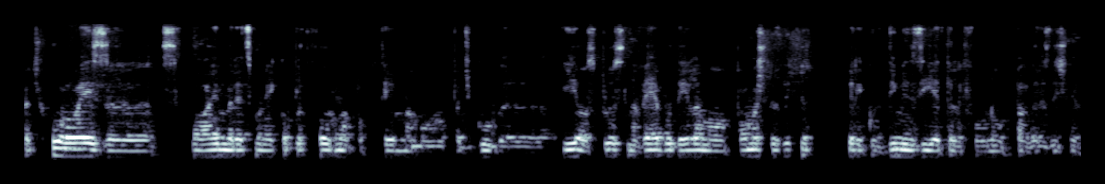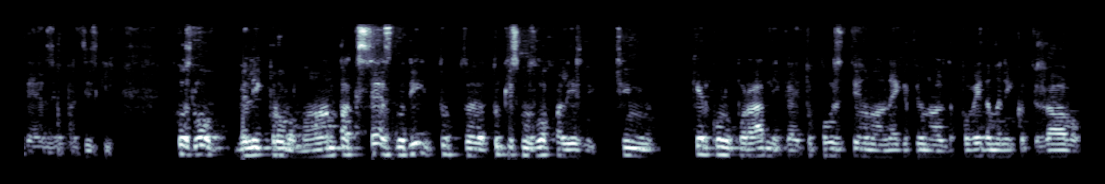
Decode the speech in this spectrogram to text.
pač Huawei z svojim, recimo, neko platformo, pa potem imamo pač Google, iOS, plus na webu delamo, pomoč različne, rekel, dimenzije telefonov, pa v različne verzije operacijskih tako zelo veliko probamo. Ampak se zgodi, tudi eh, tukaj smo zelo hvaležni. Čim kjerkoli uporabnika je to pozitivno ali negativno, ali da povedemo neko težavo,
